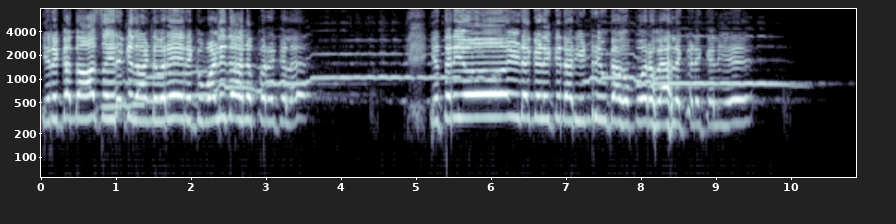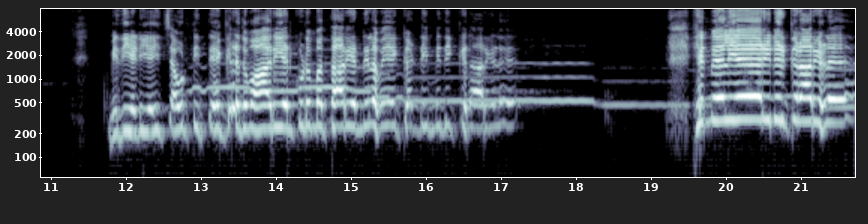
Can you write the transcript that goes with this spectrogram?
எனக்கு அந்த ஆசை இருக்குது ஆண்டவரே. எனக்கு வழிதான பிறக்கல. எத்தனையோ இடங்களுக்கு நான் இன்டர்வியூக்காக போற வேலை கிடைக்கலையே. மிதியடியை சவுட்டி தேக்கிறது மாதிரி என் குடும்பத்தார் என் நிலைமையை கட்டி மிதிக்கிறார்களே. என் மேல் ஏறி நிற்கிறார்களே.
